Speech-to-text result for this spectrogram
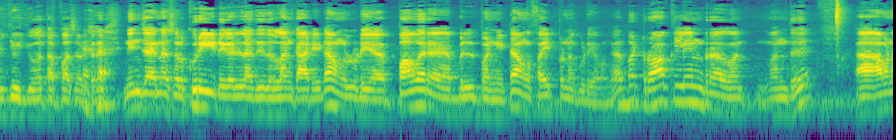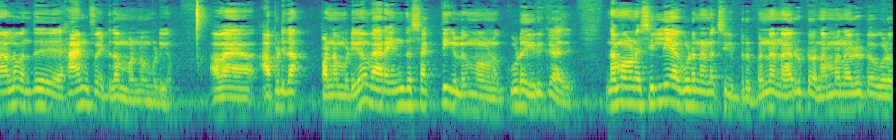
ஐயோ தப்பா சொல்றேன் நிஞ்சா என்ன சொல்ற குறியீடுகள் அது இதெல்லாம் காட்டிட்டு அவங்களுடைய பவரை பில்ட் பண்ணிட்டு அவங்க ஃபைட் பண்ணக்கூடியவங்க. பட் ராக்லின்ற வந்து அவனால் வந்து ஹேண்ட் ஃபைட் தான் பண்ண முடியும். அவன் அப்படிதான் பண்ண முடியும். வேற எந்த சக்திகளும் அவனுக்கு கூட இருக்காது. நம்ம அவனை சில்லியா கூட நினைச்சுக்கிட்டு இருப்பேன் என்ன நருட்டோ நம்ம நருட்டோ கூட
